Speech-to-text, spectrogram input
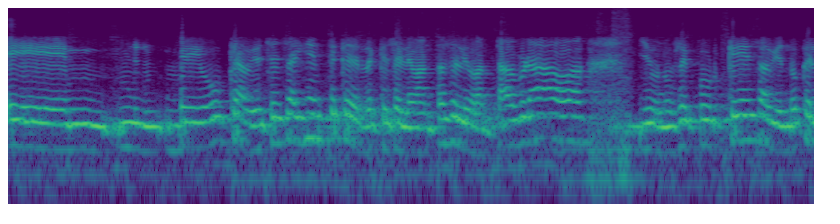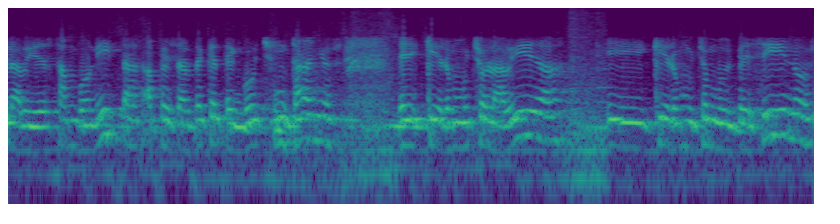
Eh, veo que a veces hay gente que desde que se levanta, se levanta brava. Yo no sé por qué, sabiendo que la vida es tan bonita, a pesar de que tengo 80 años. Eh, quiero mucho la vida y quiero mucho mis vecinos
